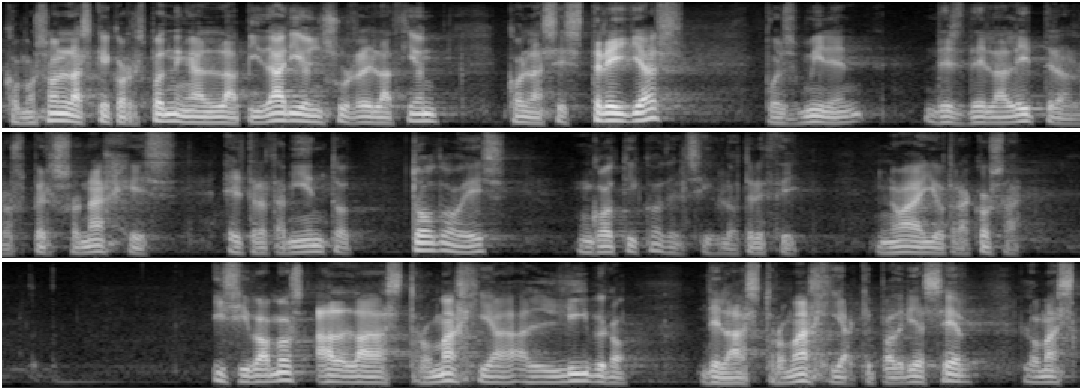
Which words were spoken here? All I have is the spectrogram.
como son las que corresponden al lapidario en su relación con las estrellas, pues miren, desde la letra, los personajes, el tratamiento, todo es gótico del siglo XIII. No hay otra cosa. Y si vamos a la astromagia, al libro de la astromagia, que podría ser lo más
